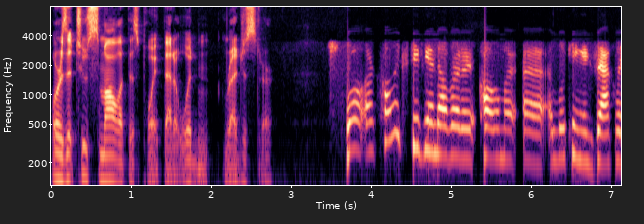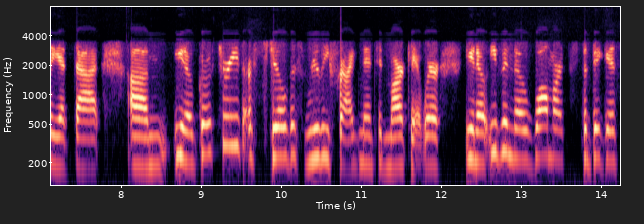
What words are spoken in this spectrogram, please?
or is it too small at this point that it wouldn't register? Well, our colleague Steve Gandel wrote a column uh, looking exactly at that. Um, you know, groceries are still this really fragmented market where, you know, even though Walmart's the biggest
